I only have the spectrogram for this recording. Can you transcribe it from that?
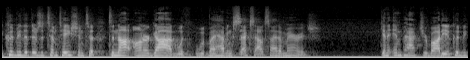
It could be that there's a temptation to, to not honor God with, with by having sex outside of marriage. Going to impact your body. It could be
